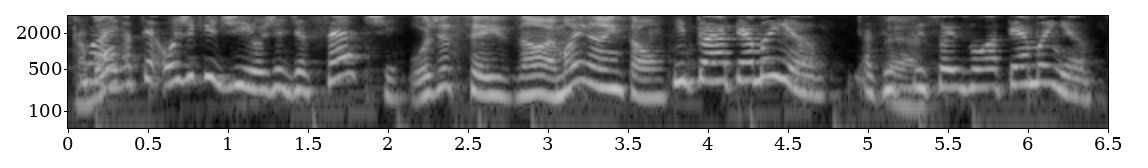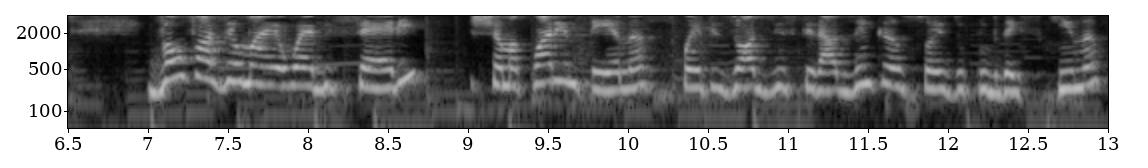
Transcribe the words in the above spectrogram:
Acabou? Uai, até, hoje é que dia? Hoje é dia 7? Hoje é seis, não, é amanhã então. Então é até amanhã. As É. inscrições vão até amanhã. Vão fazer uma websérie, chama Quarentenas, com episódios inspirados em canções do Clube da Esquina.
